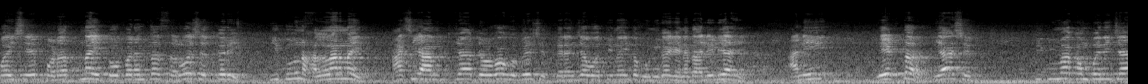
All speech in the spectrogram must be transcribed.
पैसे पडत नाही तोपर्यंत सर्व शेतकरी इथून हलणार नाहीत अशी आमच्या जळगाव घुबे शेतकऱ्यांच्या वतीनं इथं भूमिका घेण्यात आलेली आहे. आणि एकतर या शेत पीक विमा कंपनीच्या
